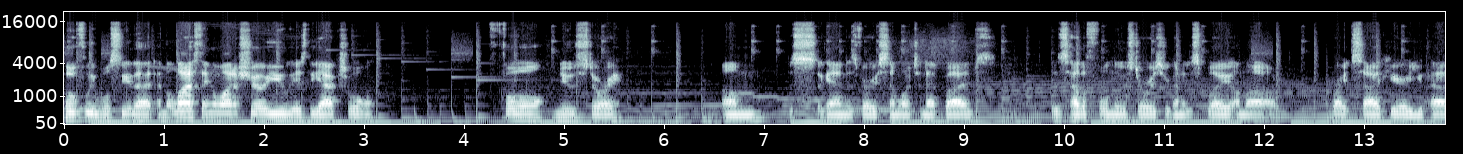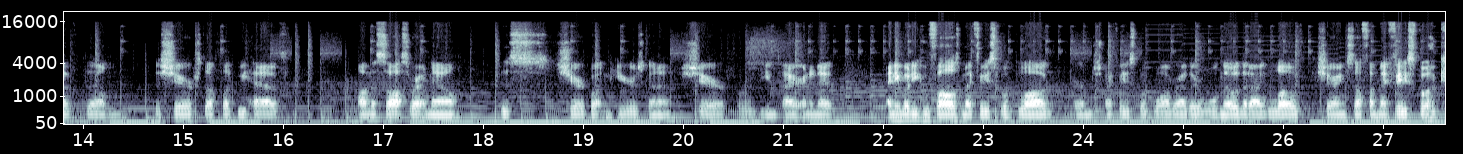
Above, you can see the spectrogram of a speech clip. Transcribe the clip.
hopefully we'll see that. And the last thing I want to show you is the actual full news story. Um, this again is very similar to NetVibes. This is how the full news stories are going to display. On the right side here, you have the, um, the share stuff like we have on the sauce right now. This share button here is going to share for the entire internet. Anybody who follows my Facebook blog, or just my Facebook wall rather, will know that I love sharing stuff on my Facebook.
